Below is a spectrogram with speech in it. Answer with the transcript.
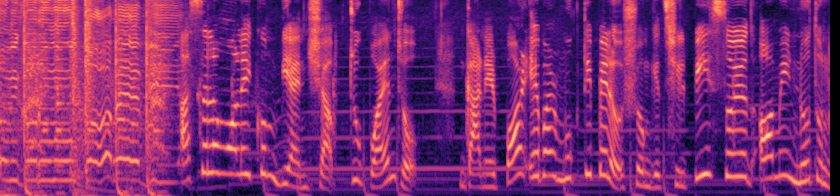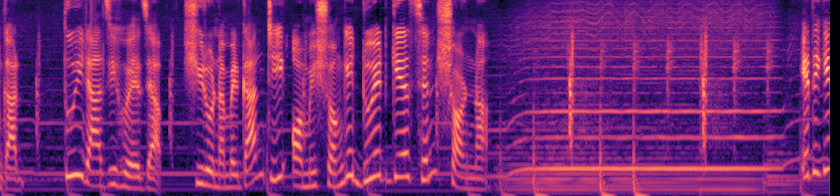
আমি করুমু করে আসসালামু আলাইকুম বিয়ান সাব টু পয়েন্ট ও গানের পর এবার মুক্তি পেল সংগীত শিল্পী সৈয়দ অমির নতুন গান। তুই রাজি হয়ে যা। শিরোনামের গানটি অমির সঙ্গে ডুয়েট গেয়েছেন স্বর্ণা। এদিকে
